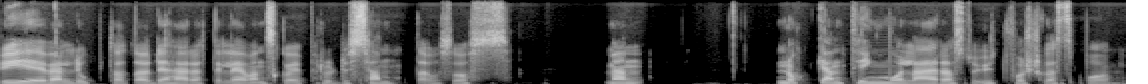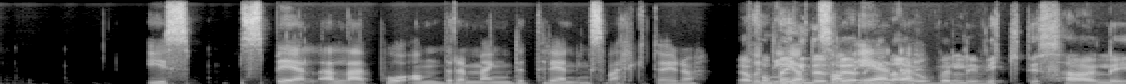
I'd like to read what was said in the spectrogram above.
Vi er veldig opptatt av det her at elevene skal være produsenter hos oss, men noen ting må læres og utforskes på i spel eller på andre mengdetreningsverktøy. Da. Ja, for Fordi mengdetreningen sånn er, er, jo veldig viktig, særlig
